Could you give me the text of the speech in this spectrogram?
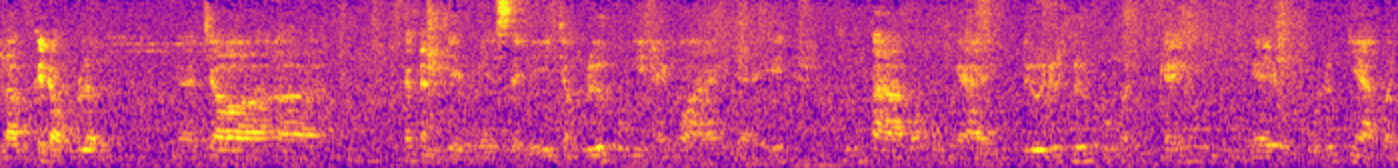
làm cái động lực ờ, cho à, các anh chị em nghệ sĩ trong nước cũng như hải ngoại để chúng ta một ngày đưa đất nước của mình cái nghề được của nước nhà mình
